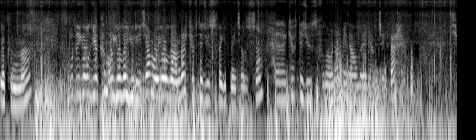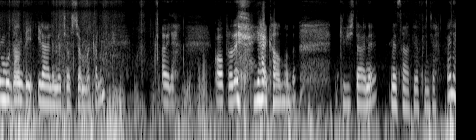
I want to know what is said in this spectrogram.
Yakınına. Burada yol yakın. O yola yürüyeceğim. O yoldan da Köfteci Yusuf'a gitmeye çalışacağım. Ee, Köfteci Yusuf'un oradan beni almaya gelecekler. Şimdi buradan bir ilerlemeye çalışacağım bakalım. Öyle. GoPro'da yer kalmadı. 2-3 tane mesafe yapınca. Öyle.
